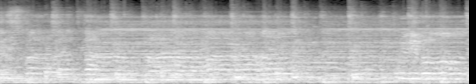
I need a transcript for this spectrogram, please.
just what I've come Live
